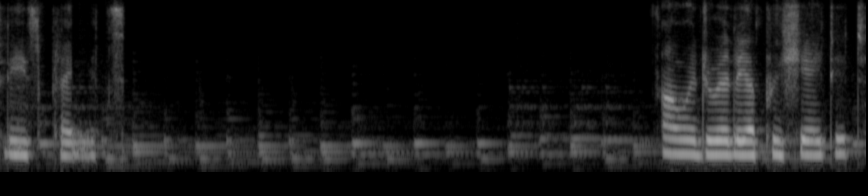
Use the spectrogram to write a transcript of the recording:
please play it. I would really appreciate it.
